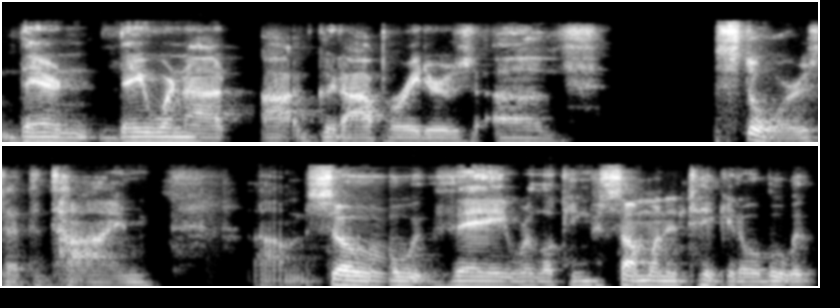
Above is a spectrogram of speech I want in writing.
They they were not uh, good operators of stores at the time, um, so they were looking for someone to take it over with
